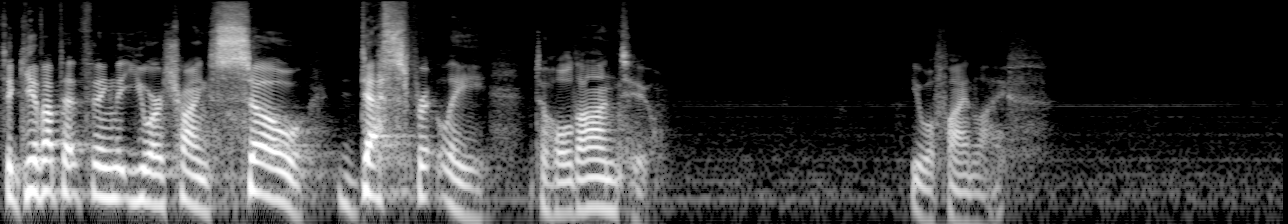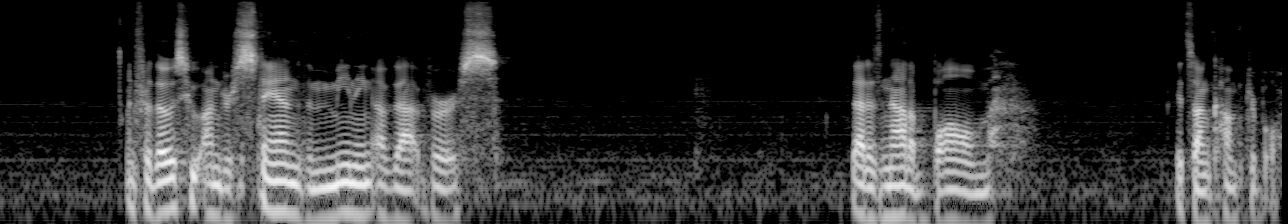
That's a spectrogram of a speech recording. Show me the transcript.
to give up that thing that you are trying so desperately to hold on to, you will find life. And for those who understand the meaning of that verse, that is not a balm, it's uncomfortable.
